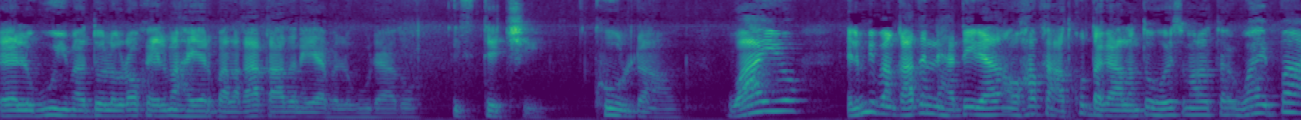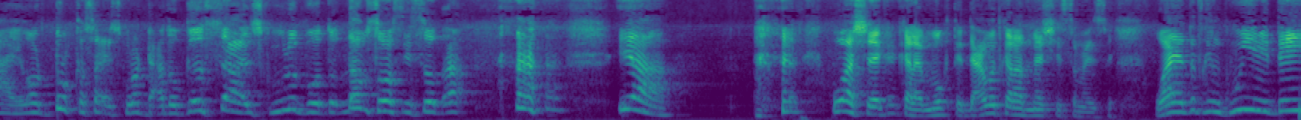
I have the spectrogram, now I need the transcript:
ee lagu yimaado lagdhawka ilmaha yar baa lagaa qaadanayaaba lagu yidhaahdo. Stagy cool down. Waayo ilmi baan qaadanay hadday yidhahdaan oo halka aad ku dagaalanto hooyo soomaalida waay baay oo dhulka saa iskula dhacdo gasaa iskuula boodo dhab soo siiso ya waa sheeko kale moogta dacwad kale meeshii samaysay. Waayo dadkan kuu yimiday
